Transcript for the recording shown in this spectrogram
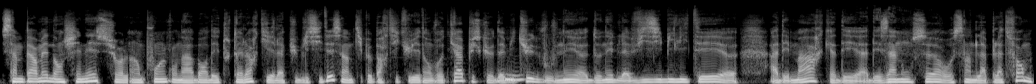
Ça me permet d'enchaîner sur un point qu'on a abordé tout à l'heure qui est la publicité. C'est un petit peu particulier dans votre cas puisque d'habitude vous venez euh, donner de la visibilité euh, à des marques, à des, à des annonceurs au sein de la plateforme.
